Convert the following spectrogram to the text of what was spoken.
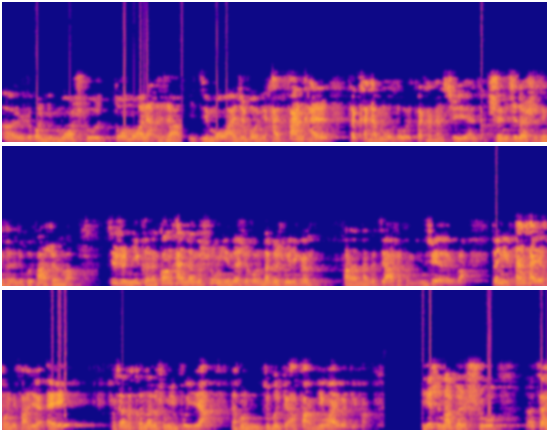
呃，如果你摸书多摸两下，以及摸完之后你还翻开再看看目录，再看看序言，神奇的事情可能就会发生了。就是你可能光看那个书名的时候，那个书应该放的那个架是很明确的，是吧？等你翻开以后，你发现，哎，好像和那个书名不一样，然后你就会给它放另外一个地方。也许那本书，呃，在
